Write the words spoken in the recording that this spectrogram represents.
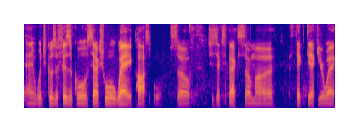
and which goes a physical, sexual way possible. So just expect some uh, thick dick your way.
